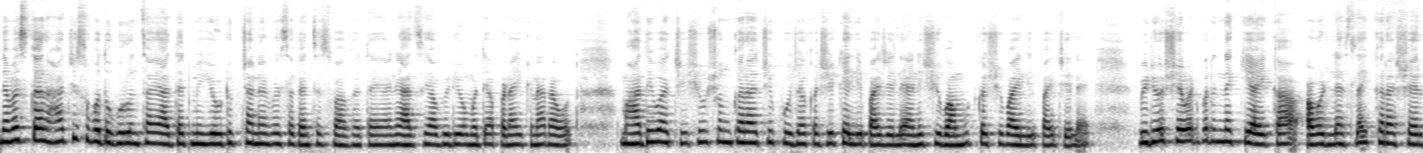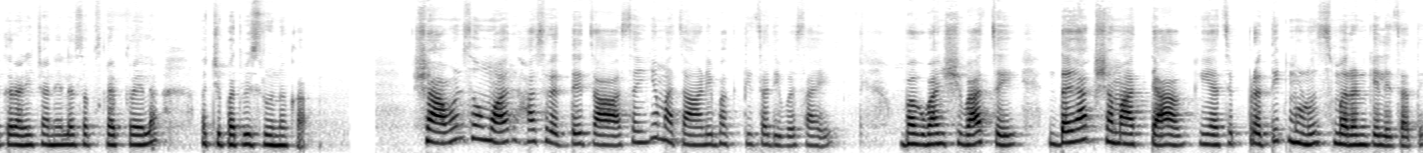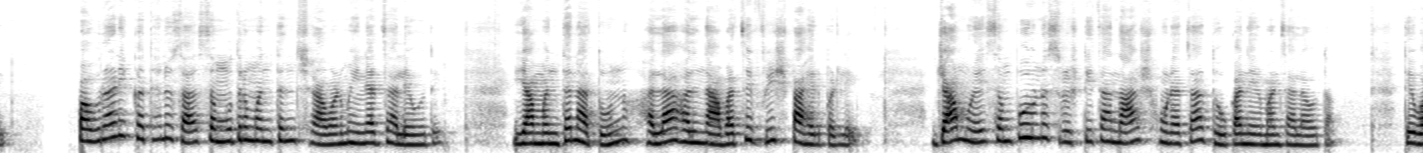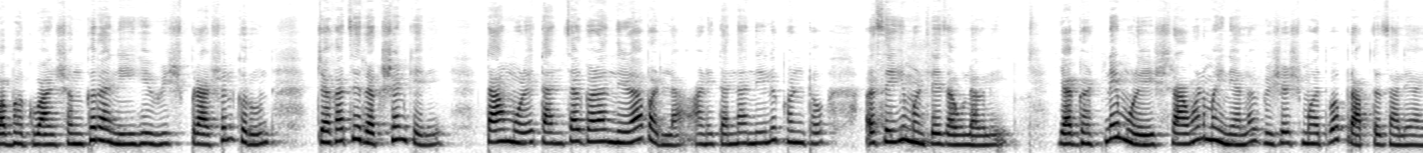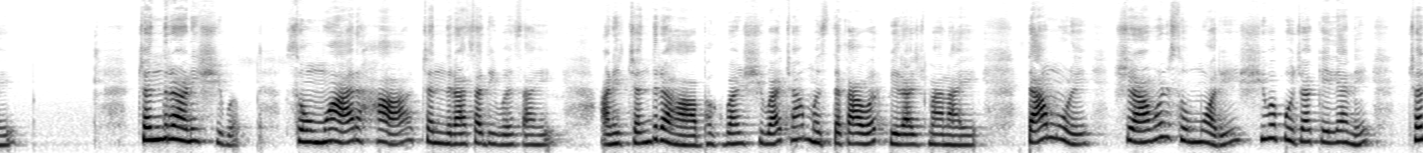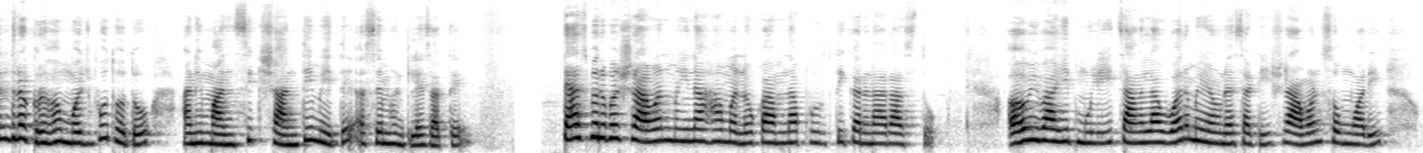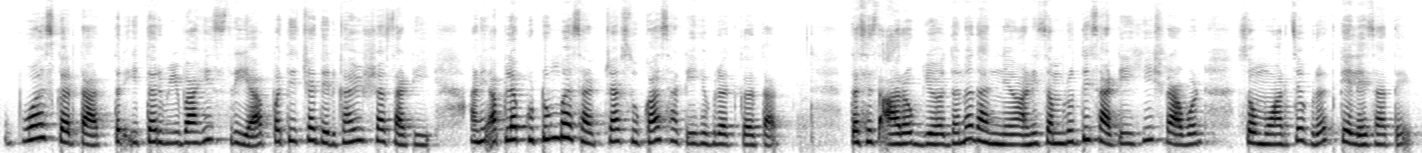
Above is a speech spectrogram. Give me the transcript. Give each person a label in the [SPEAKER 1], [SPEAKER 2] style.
[SPEAKER 1] नमस्कार हाची सुबोध गुरूंचा या आध्यात्मिक यूट्यूब चॅनलवर सगळ्यांचं स्वागत आहे. आणि आज या व्हिडिओमध्ये आपण ऐकणार आहोत महादेवाची शिवशंकराची पूजा कशी केली पाहिजे आणि शिवामूठ कशी वाहिली पाहिजे आहे व्हिडिओ शेवटपर्यंत नक्की ऐका आवडल्यास लाईक करा शेअर करा आणि चॅनलला सबस्क्राईब करायला अजिबात विसरू नका. श्रावण सोमवार हा श्रद्धेचा संयमाचा आणि भक्तीचा दिवस आहे. भगवान शिवाचे दया क्षमा त्याग याचे प्रतीक म्हणून स्मरण केले जाते. पौराणिक कथेनुसार समुद्रमंथन श्रावण महिन्यात झाले होते. या मंथनातून हलाहल नावाचे विष बाहेर पडले ज्यामुळे संपूर्ण सृष्टीचा नाश होण्याचा धोका निर्माण झाला होता. तेव्हा भगवान शंकरांनी हे विष प्राशन करून जगाचे रक्षण केले. त्यामुळे त्यांचा गळा निळा पडला आणि त्यांना नीलकंठ असेही म्हटले जाऊ लागले. या घटनेमुळे श्रावण महिन्याला विशेष महत्त्व प्राप्त झाले आहे. चंद्र आणि शिव. सोमवार हा चंद्राचा दिवस आहे आणि चंद्र हा भगवान शिवाच्या मस्तकावर विराजमान आहे. त्यामुळे श्रावण सोमवारी शिवपूजा केल्याने चंद्रग्रह मजबूत होतो आणि मानसिक शांती मिळते असे म्हटले जाते. त्याचबरोबर श्रावण महिना हा मनोकामना पूर्ती करणारा असतो. अविवाहित मुली चांगला वर मिळवण्यासाठी श्रावण सोमवारी उपवास करतात तर इतर विवाहित स्त्रिया पतीच्या दीर्घायुष्यासाठी आणि आपल्या कुटुंबासाठीच्या सुखासाठी हे व्रत करतात. तसेच आरोग्य धनधान्य आणि समृद्धीसाठी ही श्रावण सोमवारचे व्रत केले जाते.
